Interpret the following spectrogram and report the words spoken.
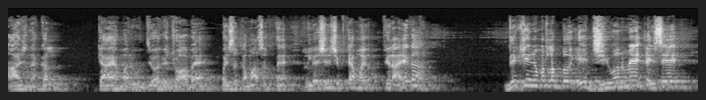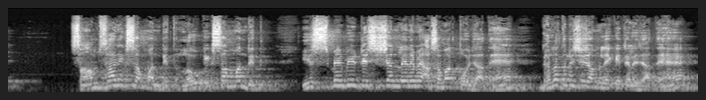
आज न कल क्या है, हमारे उद्योग है जॉब है, पैसा कमा सकते हैं। रिलेशनशिप क्या फिर आएगा? देखिए मतलब ये जीवन में ऐसे सांसारिक संबंधित, लौकिक संबंधित, इसमें भी डिसीज़न लेने में असमर्थ हो जाते हैं, गलत डिसीज़न लेके चले जाते हैं,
